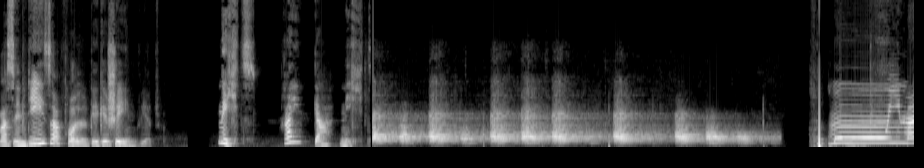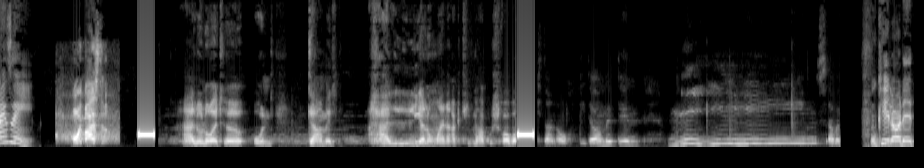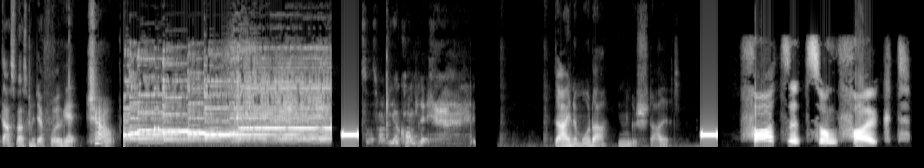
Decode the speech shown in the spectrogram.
was in dieser Folge geschehen wird. Nichts. Rein gar nichts. Moin, Meise. Moin Meister. Hallo Leute und damit Hallihallo meine aktiven Akkuschrauber. Dann auch wieder mit den Memes. Aber Okay, Leute, das war's mit der Folge. Ciao. Komplett. Deine Mutter in Gestalt. Fortsetzung folgt.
